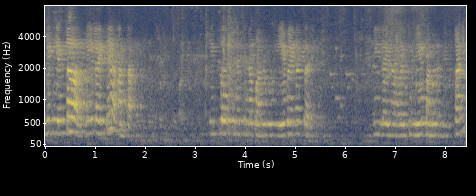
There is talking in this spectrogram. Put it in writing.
మీకు ఎంత వీలైతే అంత. ఇంట్లో చిన్న చిన్న పనులు ఏవైనా సరే వీలైన వరకు ఏ పనులు మీరు కానీ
